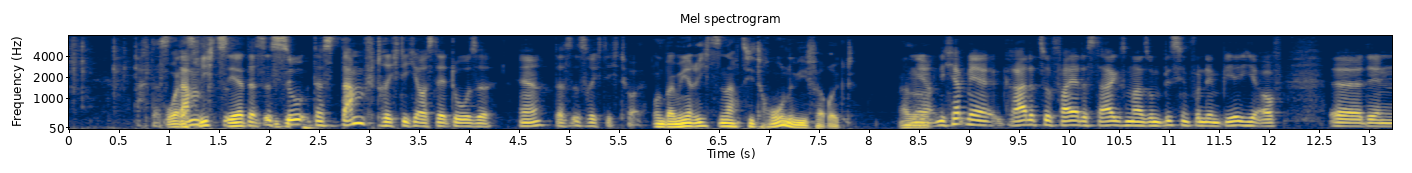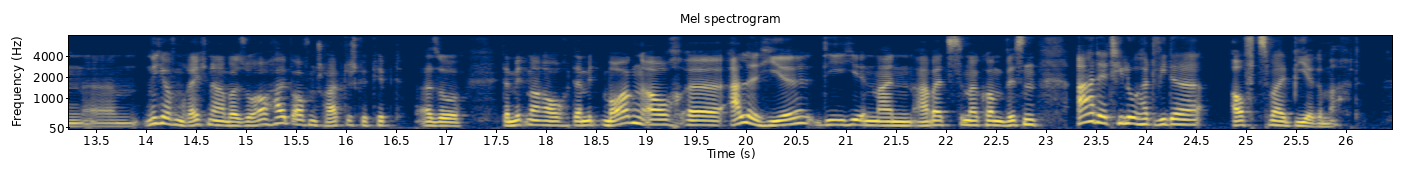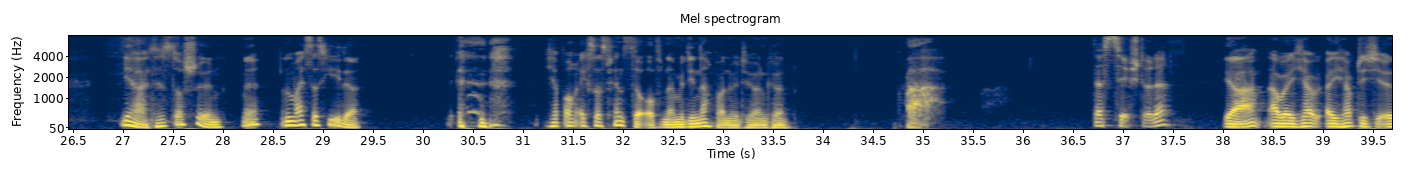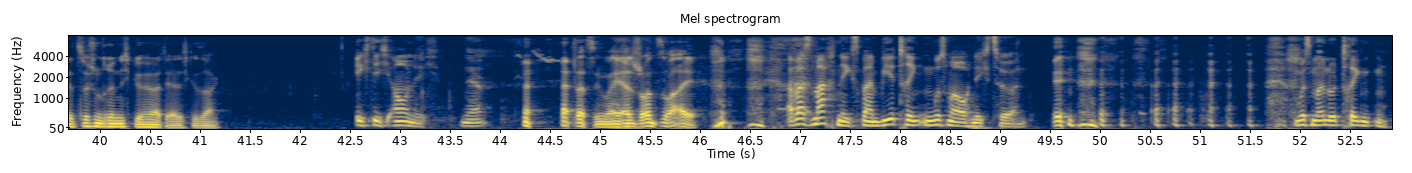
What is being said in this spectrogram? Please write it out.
Ach, das, Boah, das dampft, riecht sehr- das ist so, das dampft richtig aus der Dose. Ja, das ist richtig toll. Und bei mir riecht es nach Zitrone wie verrückt. Also, Ja, und ich habe mir gerade zur Feier des Tages mal so ein bisschen von dem Bier hier auf äh, den, ähm, nicht auf dem Rechner, aber so auch halb auf dem Schreibtisch gekippt. Also damit man auch, damit morgen auch äh, alle hier, die hier in mein Arbeitszimmer kommen, wissen, ah, der Tilo hat wieder auf zwei Bier gemacht. ja, das ist doch schön. Ne? Dann weiß das jeder. Ich habe auch extra das Fenster offen, damit die Nachbarn mithören können. Das zischt, oder? Ja, aber ich habe ich hab dich äh, zwischendrin nicht gehört, ehrlich gesagt. Ich dich auch nicht. Ja. Das sind wir ja schon zwei. Aber es macht nichts. Beim Bier trinken muss man auch nichts hören. muss man nur trinken.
